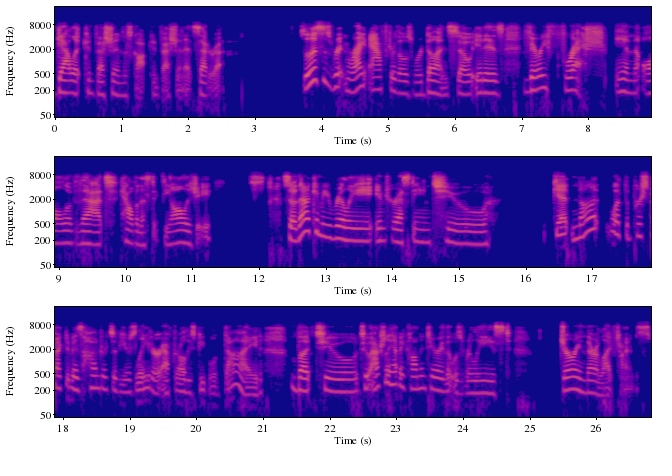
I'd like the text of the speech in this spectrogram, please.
Gallic Confession, the Scott Confession, etc. So this is written right after those were done. So it is very fresh in all of that Calvinistic theology. So that can be really interesting to get not what the perspective is hundreds of years later after all these people died, but to to actually have a commentary that was released during their lifetimes.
